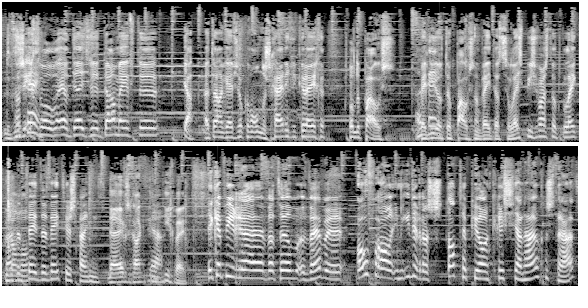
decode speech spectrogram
Dat is Oké. echt wel, eh, deze dame heeft, ja, uiteindelijk heeft ze ook een onderscheiding gekregen van de paus. Ik weet niet of de paus dan weet dat ze lesbisch was. Dat leek me dan dat, weet, dat weet je waarschijnlijk niet. Nee, waarschijnlijk Ja. niet geweest. Ik heb hier, wat heel, we hebben overal in iedere stad heb je wel een Christian Huygenstraat.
